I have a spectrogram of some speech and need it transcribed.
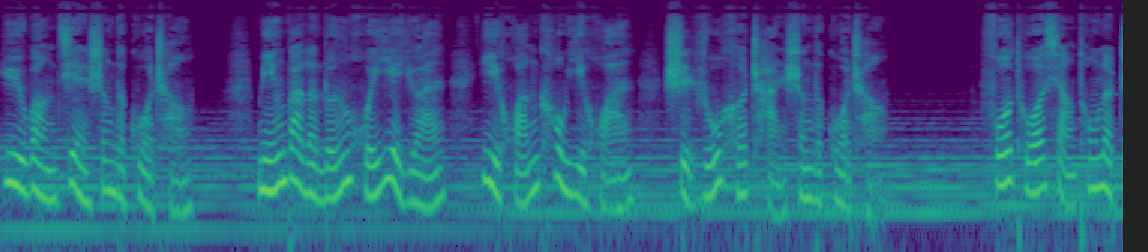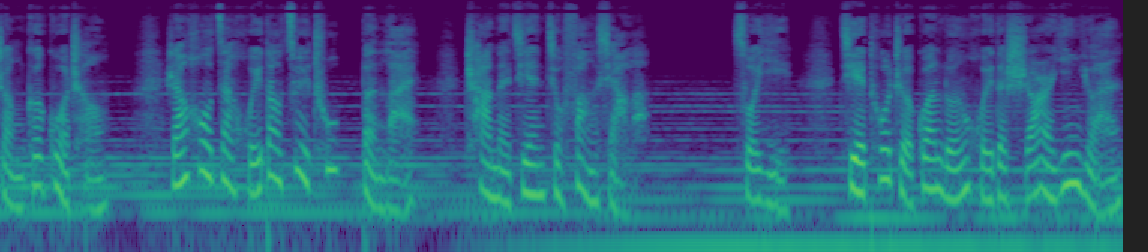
欲望渐生的过程。明白了轮回业缘一环扣一环是如何产生的过程，佛陀想通了整个过程，然后再回到最初本来，刹那间就放下了。所以，解脱者观轮回的十二因缘，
